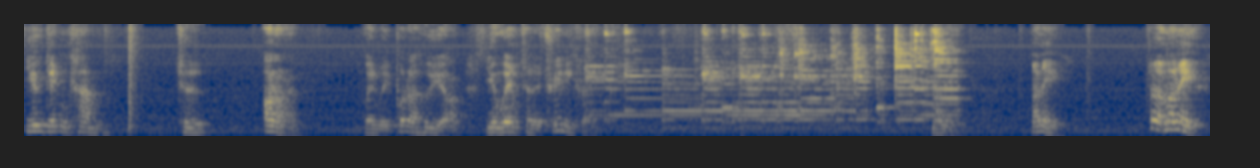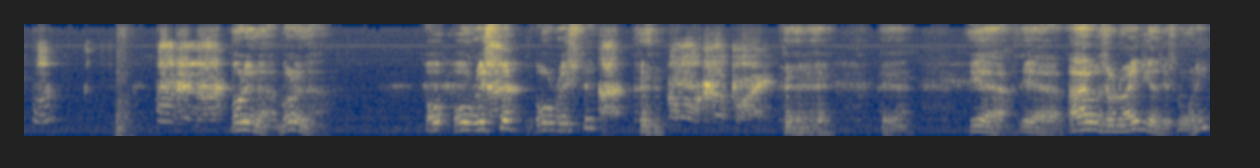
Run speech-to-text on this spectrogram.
you didn't come to honour him. When we put a hui on, you went to the treaty club. Money. Money. Hello, money. Morena, Morena. All, all rested? All rested? Oh, Kapai. yeah. Yeah, yeah. I was on radio this morning.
